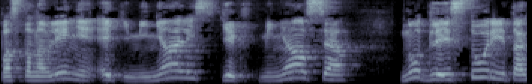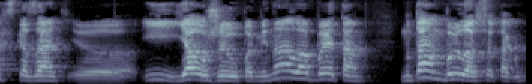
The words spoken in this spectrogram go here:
постановления эти менялись, текст менялся, но для истории, так сказать, э, и я уже упоминал об этом, но там было все так э,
